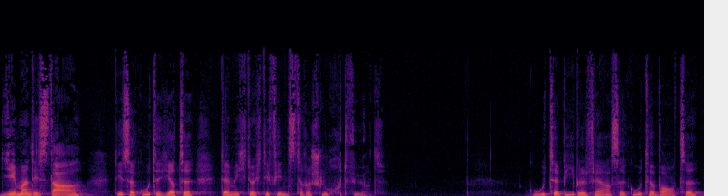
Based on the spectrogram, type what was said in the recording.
jemand ist da, dieser gute Hirte, der mich durch die finstere Schlucht führt gute Bibelverse, gute Worte,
